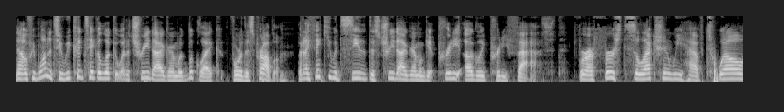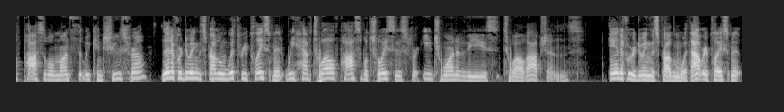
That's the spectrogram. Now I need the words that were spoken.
Now, if we wanted to, we could take a look at what a tree diagram would look like for this problem, but I think you would see that this tree diagram will get pretty ugly pretty fast. For our first selection, we have 12 possible months that we can choose from. Then if we're doing this problem with replacement, we have 12 possible choices for each one of these 12 options. And if we were doing this problem without replacement,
